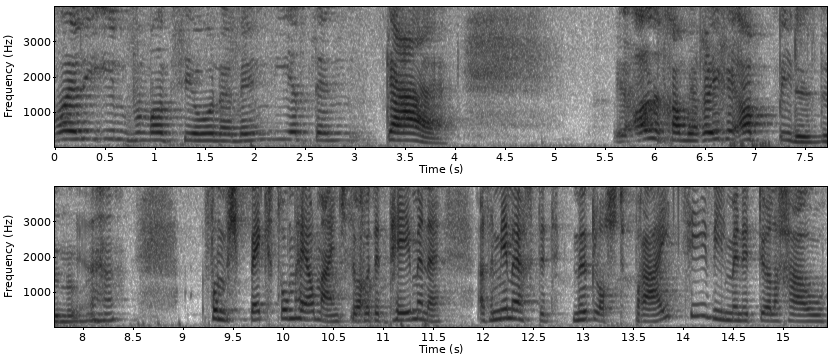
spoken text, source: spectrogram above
Welche Informationen wollt ihr denn geben? Weil alles kann man gleich abbilden. Aha. Vom Spektrum her meinst du, Ja. von den Themen? Also wir möchten möglichst breit sein, weil wir natürlich auch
